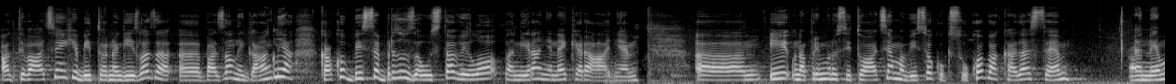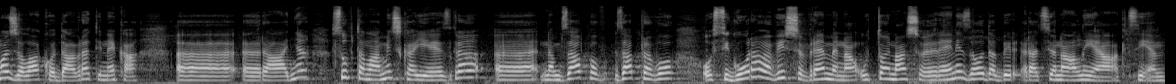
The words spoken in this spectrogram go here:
aktivaciju inhibitornog izlaza bazalnih ganglija kako bi se brzo zaustavilo planiranje neke radnje. I, na primjer, u situacijama visokog sukoba kada se E, ne može lako odabrati neka e, radnja, subtalamička jezgra e, nam zapravo, osigurava više vremena u toj našoj areni za odabir racionalnije akcije.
